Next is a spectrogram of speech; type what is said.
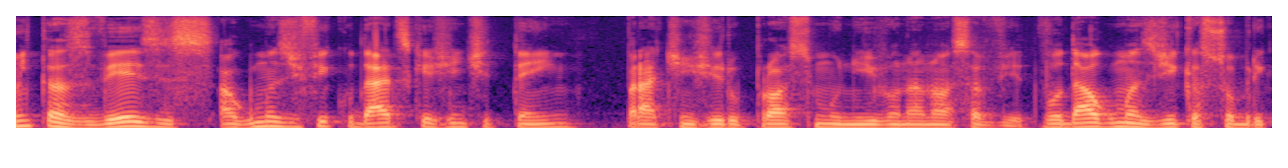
muitas vezes algumas dificuldades que a gente tem para atingir o próximo nível na nossa vida. Vou dar algumas dicas sobre,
